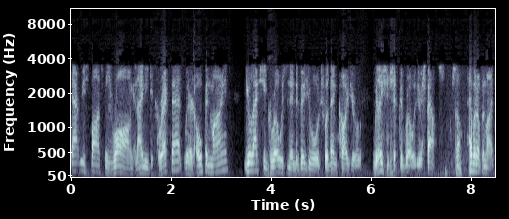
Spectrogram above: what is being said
that response was wrong, and I need to correct that with an open mind, you'll actually grow as an individual, which will then cause your relationship to grow with your spouse. So have an open mind.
